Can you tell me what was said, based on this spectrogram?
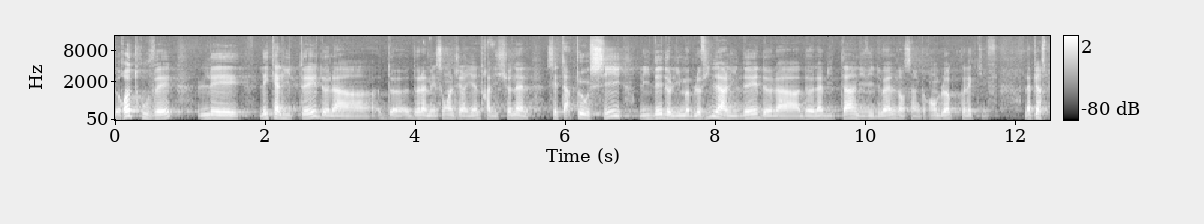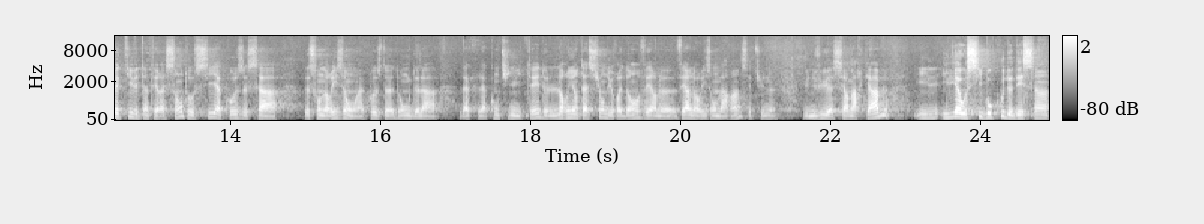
retrouver les, qualités de la, de, la, maison algérienne traditionnelle. C'est un peu aussi l'idée de l'immeuble villa, l'idée de l'habitat individuel dans un grand bloc collectif. La perspective est intéressante aussi à cause de, sa, de son horizon, à cause donc de la, la, continuité de l'orientation du Redan vers l'horizon vers marin. C'est une, une, vue assez remarquable. Il, y a aussi beaucoup de dessins,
